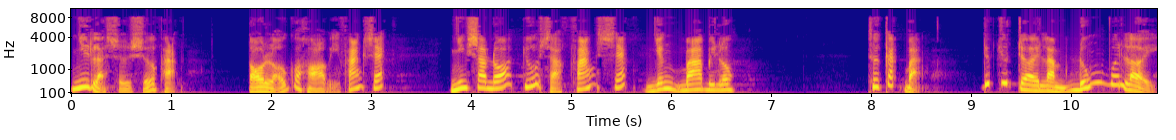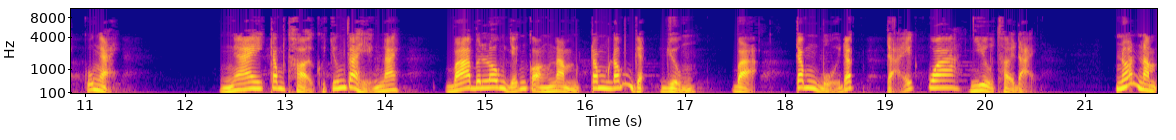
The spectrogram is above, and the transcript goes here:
như là sự sửa phạt. Tội lỗi của họ bị phán xét, nhưng sau đó Chúa sẽ phán xét dân Babylon. Thưa các bạn, Đức Chúa Trời làm đúng với lời của Ngài. Ngay trong thời của chúng ta hiện nay, Babylon vẫn còn nằm trong đống gạch dụng và trong bụi đất trải qua nhiều thời đại. Nó nằm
